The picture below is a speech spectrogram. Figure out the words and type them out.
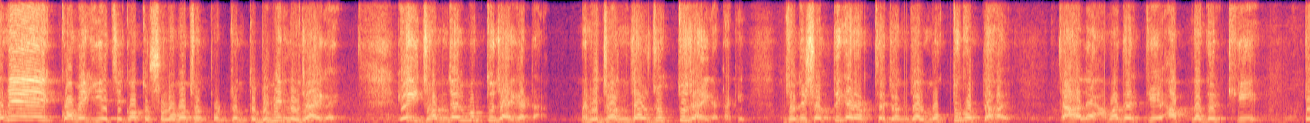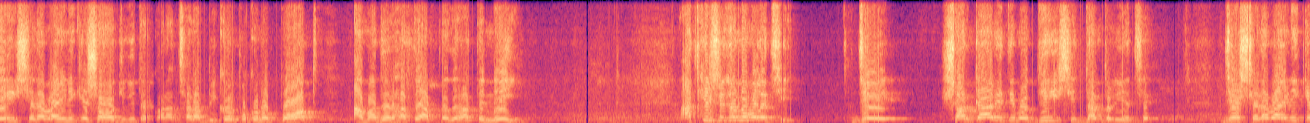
অনেক কমে গিয়েছে গত ষোলো বছর পর্যন্ত বিভিন্ন জায়গায়। এই জঞ্জালমুক্ত জায়গাটা মানে জঞ্জাল যুক্ত জায়গাটাকে। যদি সত্যিকার অর্থে জঞ্জাল মুক্ত করতে হয়, তাহলে আমাদেরকে, আপনাদেরকে এই সেনাবাহিনীকে সহযোগিতা করা ছাড়া বিকল্প কোনো পথ আমাদের হাতে, আপনাদের হাতে নেই। আজকে সেজন্য বলেছি যে সরকার ইতিমধ্যেই সিদ্ধান্ত নিয়েছে যে সেনাবাহিনীকে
